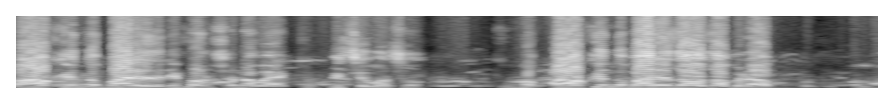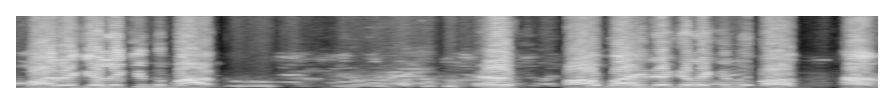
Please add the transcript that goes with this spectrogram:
পাও কিন্তু বাইরে। রিপন শোনো ভাই, একটু পিছিয়ে বসো। পাও কিন্তু বাইরে যাওয়া যাবে না। বাইরে গেলে কিন্তু বাদ। পাও বাইরে গেলে কিন্তু বাদ। হ্যাঁ।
